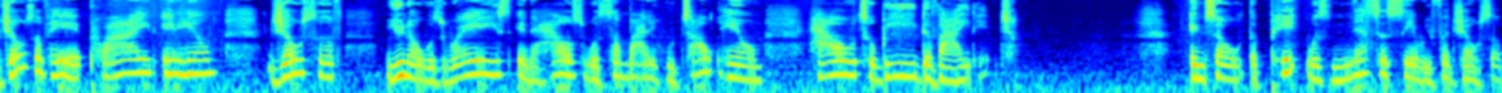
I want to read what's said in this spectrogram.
Joseph had pride in him. Joseph, you know, was raised in the house with somebody who taught him how to be divided. And so the pit was necessary for Joseph.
